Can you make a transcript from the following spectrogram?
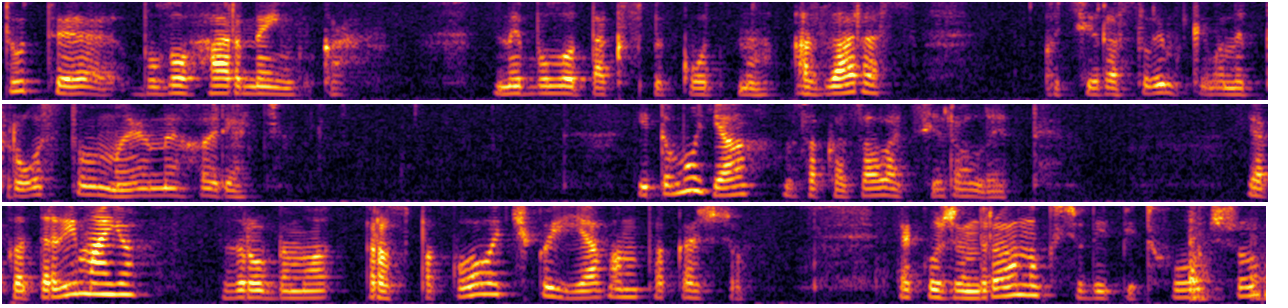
тут е, було гарненько, не було так спекотно. А зараз оці рослинки вони просто в мене горять. І тому я заказала ці ролети. Як отримаю, зробимо розпаковочку, і я вам покажу. Я кожен ранок сюди підходжу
